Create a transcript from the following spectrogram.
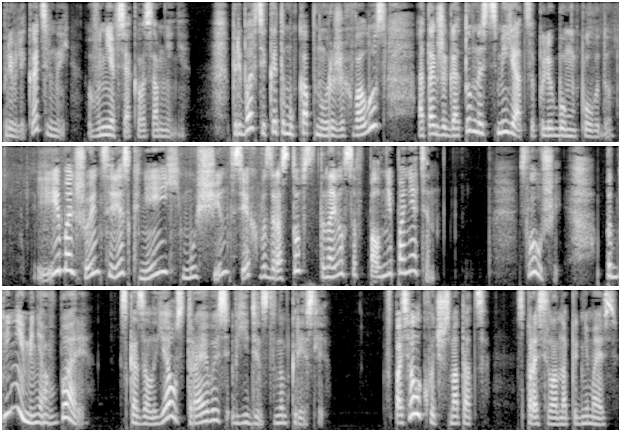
привлекательной, вне всякого сомнения. Прибавьте к этому копну рыжих волос, а также готовность смеяться по любому поводу. И большой интерес к ней мужчин всех возрастов становился вполне понятен. «Слушай, подмени меня в баре», — сказала я, устраиваясь в единственном кресле. «В поселок хочешь смотаться?» — спросила она, поднимаясь.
